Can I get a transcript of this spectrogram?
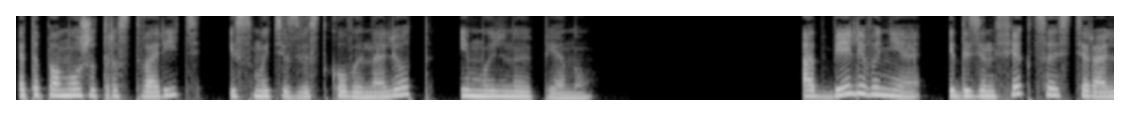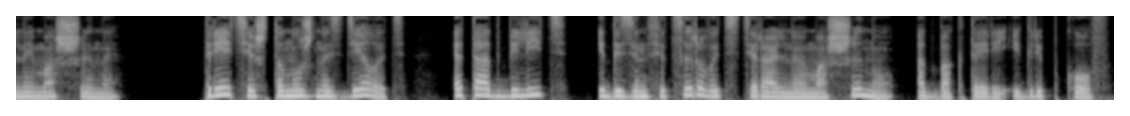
Это поможет растворить и смыть известковый налет и мыльную пену. Отбеливание и дезинфекция стиральной машины. Третье, что нужно сделать, это отбелить и дезинфицировать стиральную машину от бактерий и грибков,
